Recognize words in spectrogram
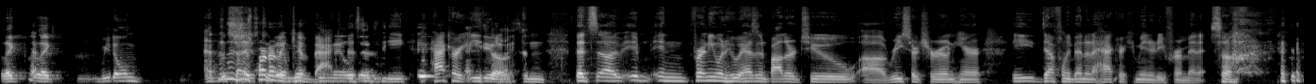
Like yeah. like we don't this is just part of a give back. This is the hacker ethos, and that's uh, in, in, for anyone who hasn't bothered to uh, research Haroon here. He definitely been in a hacker community for a minute, so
